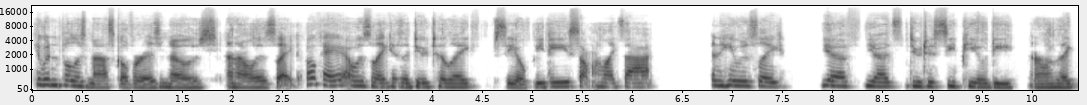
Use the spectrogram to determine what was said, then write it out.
He wouldn't pull his mask over his nose. And I was like, okay. I was like, is it due to like COPD, something like that? And he was like, yeah, yeah, it's due to CPOD. And I was like,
